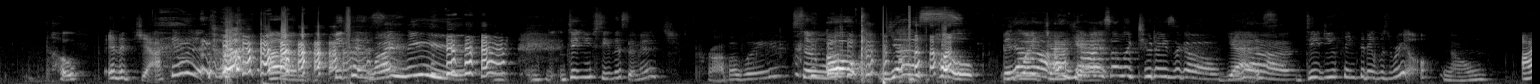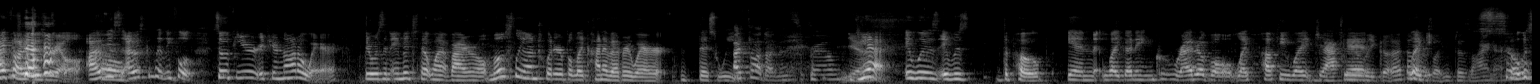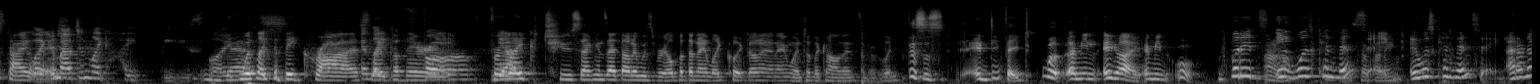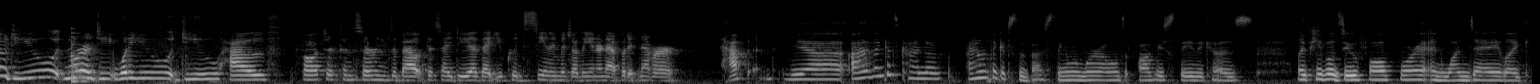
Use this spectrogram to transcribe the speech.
Pope in a jacket. um, because why me? did you see this image? Probably. So Oh, yes. hope big yeah, white I- jacket. Yeah, I saw it like two days ago. Yes. Did you think that it was real? No. I thought it was real. I was Oh. I was completely fooled. So if you're if you're not aware, there was an image that went viral, mostly on Twitter, but like kind of everywhere this week. I thought on Instagram. Yeah. it was it was the Pope in like an incredible like puffy white jacket, Really good. I thought like, it was like designer. so stylish, Like imagine like hype beast, like Yeah. with like the big cross, and like, like, the very. fur. For yeah. like two seconds, I thought it was real, but then I like clicked on it and I went to the comments and it was like, "This is a deepfake." Well, I mean, AI. I mean, ooh. But it's it was convincing. funny. it was convincing. I don't know. Do you, Nora? Do you, what do you do? You have thoughts or concerns about this idea that you could see an image on the internet, but it never happened? Yeah, I think it's kind of. I don't think it's the best thing in the world, obviously, because like people do fall for it, and one day like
